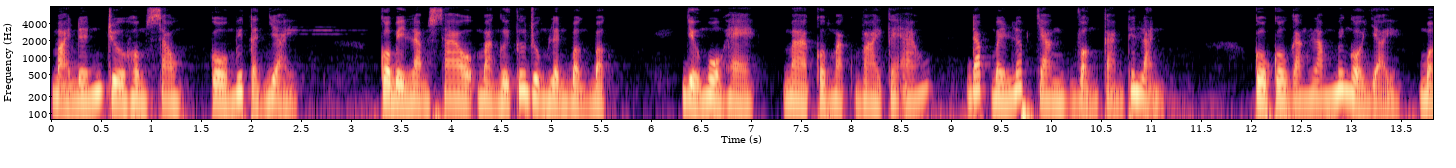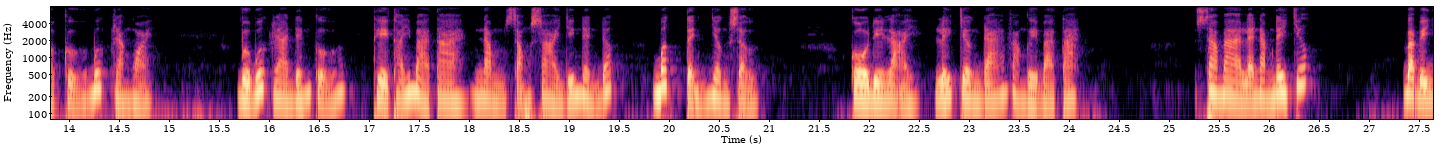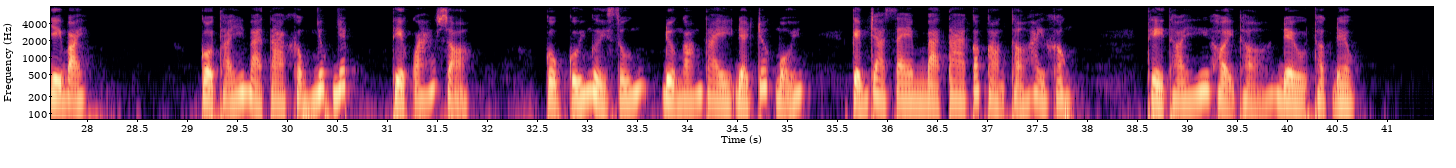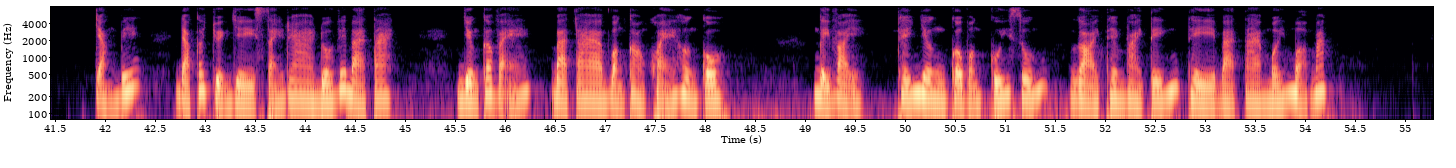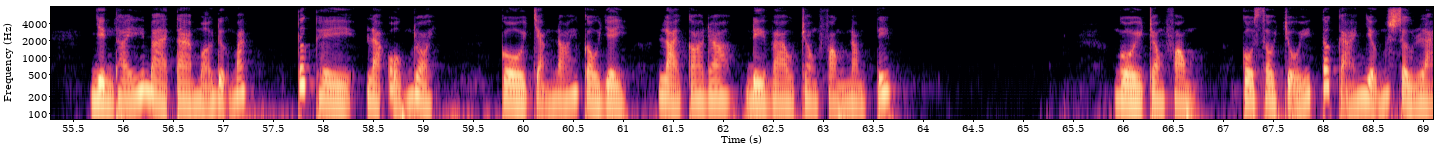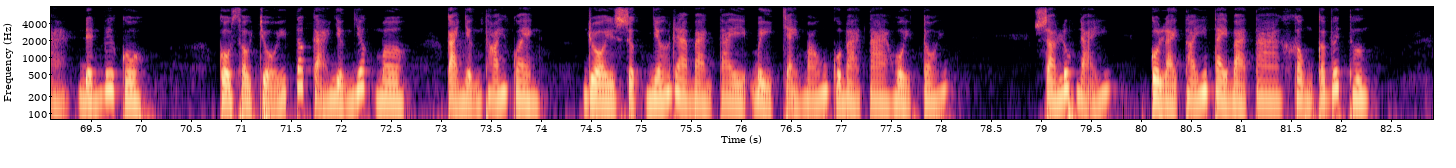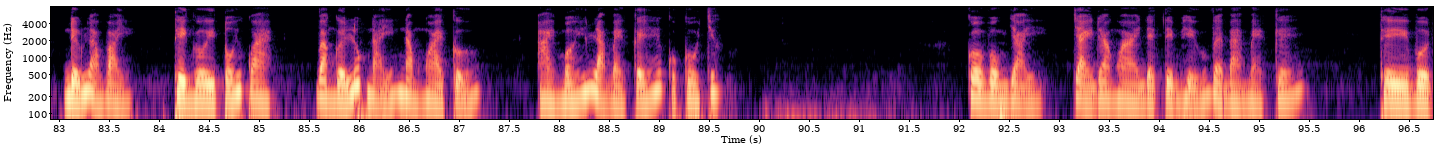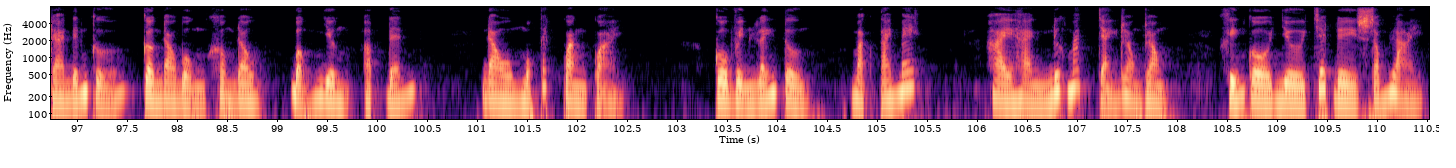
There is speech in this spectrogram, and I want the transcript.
Mãi đến trưa hôm sau Cô mới tỉnh dậy. Cô bị làm sao mà người cứ rung lên bận bật. Giữa mùa hè Mà cô mặc vài cái áo, Đắp mấy lớp chăn vẫn cảm thấy lạnh. Cô cố gắng lắm mới ngồi dậy, Mở cửa bước ra ngoài. Vừa bước ra đến cửa Thì thấy bà ta nằm sóng xoài dưới nền đất, Bất tỉnh nhân sự. Cô đi lại lấy chân đá vào người bà ta. Sao bà lại nằm đây chứ? Bà bị gì vậy? Cô thấy bà ta không nhúc nhích thì quá sợ. Cô cúi người xuống, đưa ngón tay để trước mũi, Kiểm tra xem bà ta có còn thở hay không. Thì thấy hơi thở đều thật đều. Chẳng biết đã có chuyện gì xảy ra đối với bà ta, Nhưng có vẻ bà ta vẫn còn khỏe hơn cô. Nghĩ vậy, Thế nhưng cô vẫn cúi xuống, Gọi thêm vài tiếng thì bà ta mới mở mắt. Nhìn thấy bà ta mở được mắt, Tức thì là ổn rồi. Cô chẳng nói câu gì Lại co ro đi vào trong phòng nằm tiếp Ngồi trong phòng Cô sâu chuỗi tất cả những sự lạ đến với cô Cô sầu chuỗi tất cả những giấc mơ, cả những thói quen, rồi sực nhớ ra bàn tay bị chảy máu của bà ta hồi tối. Sao lúc nãy cô lại thấy tay bà ta không có vết thương? Nếu là vậy, thì người tối qua và người lúc nãy nằm ngoài cửa, ai mới là mẹ kế của cô chứ? Cô vùng dậy, chạy ra ngoài để tìm hiểu về bà mẹ kế. Thì vừa ra đến cửa, cơn đau bụng không đâu, bỗng dưng ập đến đau một cách quằn quại. Cô vịnh lấy tường, mặt tái mét, hai hàng nước mắt chảy ròng ròng, khiến cô như chết đi sống lại.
